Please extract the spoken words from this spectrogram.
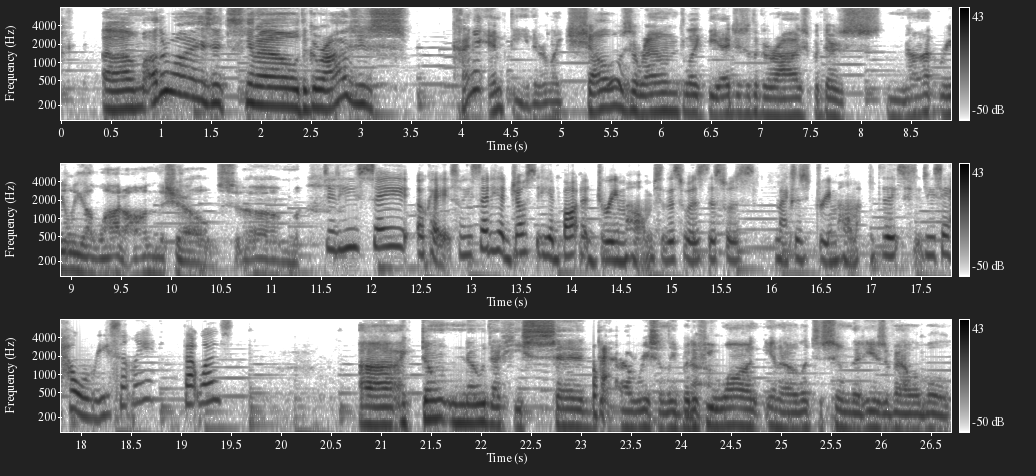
um, otherwise, it's you know the garage is kind of empty. There are like shelves around like the edges of the garage, but there's not really a lot on the shelves. Um, Did he say? Okay, so he said he had just he had bought a dream home. So this was this was Max's dream home. Did, they, did he say how recently that was? Uh, I don't know that he said Okay. uh, recently, but if you want, you know, let's assume that he's available.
